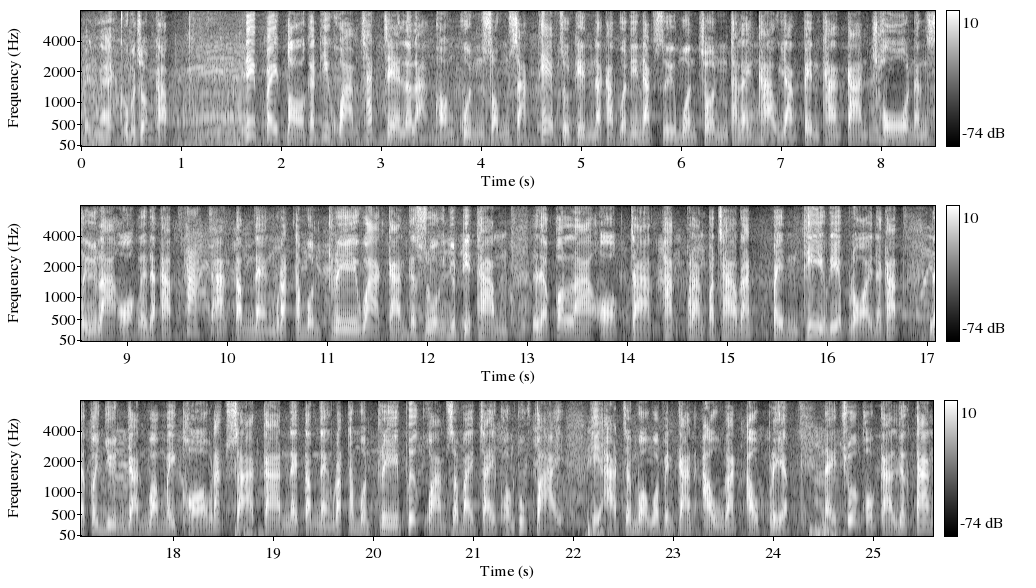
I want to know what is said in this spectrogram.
เป็นไงคุณผู้ชมครับ นี่ไปต่อกันที่ความชัดเจนแล้วล่ะ ของคุณสมศักดิ์เทพสุทินนะครับ วันนี้นัดสื่อมวลชนแถลงข่าวอย่างเป็นทางการโชว์หนังสือลาออกเลยนะครับค่ะจากตำแหน่งรัฐมนตรีว่าการกระทรวงยุติธรรม แล้วก็ลาออกจากพักพลังประชารัฐเป็นที่เรียบร้อยนะครับ แล้วก็ยืนยันว่าไม่ขอรักษาการในตำแหน่งรัฐมนตรีเพื่อความสบายใจของทุกฝ่าย ที่อาจจะมองว่าเป็นการเอารัดเอาเปรียบ ในช่วงของการเลือกตั้ง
